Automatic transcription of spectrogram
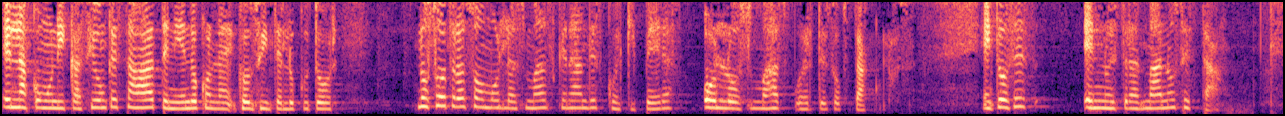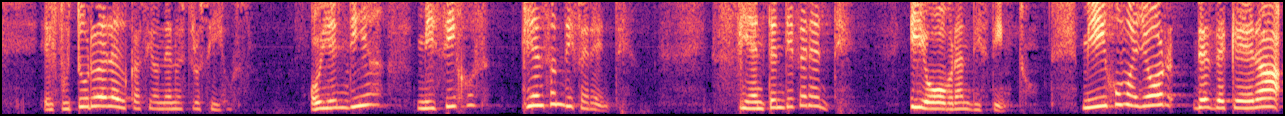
en la comunicación que estaba teniendo con, con su interlocutor. Nosotras somos las más grandes coequiperas o los más fuertes obstáculos. Entonces, en nuestras manos está el futuro de la educación de nuestros hijos. Hoy en día, mis hijos piensan diferente, sienten diferente y obran distinto. Mi hijo mayor, desde que era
